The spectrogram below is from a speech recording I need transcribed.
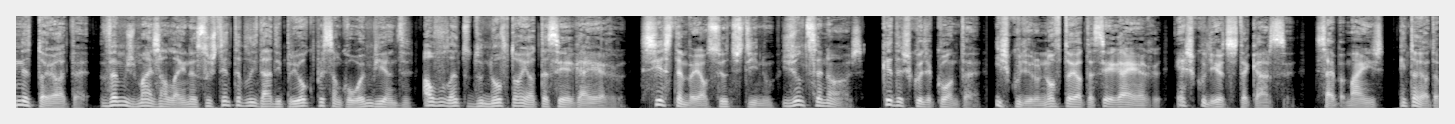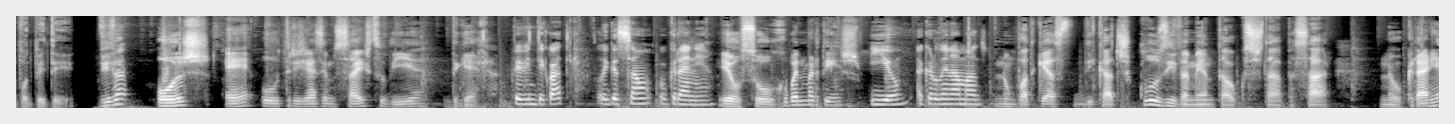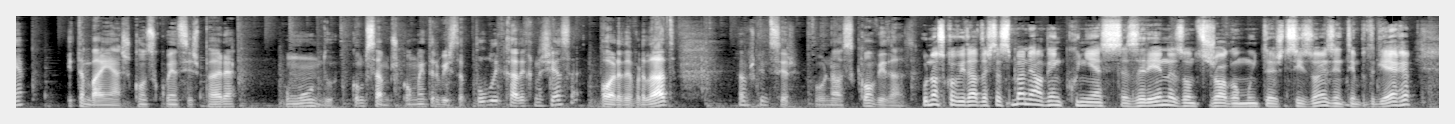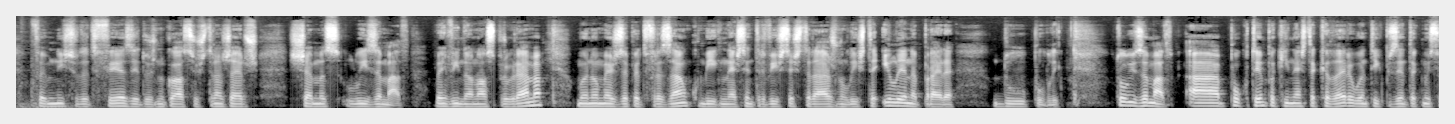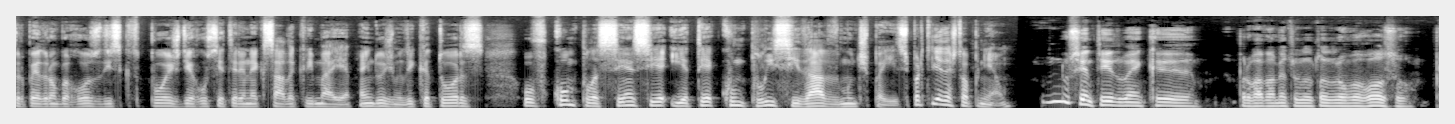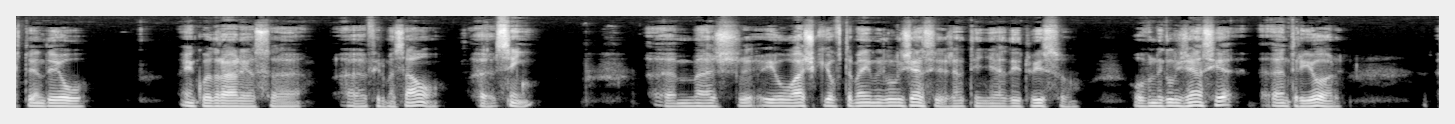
Na Toyota, vamos mais além na sustentabilidade e preocupação com o ambiente ao volante do novo Toyota CHR. Se esse também é o seu destino, junte-se a nós. Cada escolha conta. E escolher o um novo Toyota CHR é escolher destacar-se. Saiba mais em Toyota.pt. Viva! Hoje é o 36º dia de guerra. P24, ligação Ucrânia. Eu sou o Ruben Martins. E eu, a Carolina Amado. Num podcast dedicado exclusivamente ao que se está a passar na Ucrânia e também às consequências para o mundo. Começamos com uma entrevista pública Rádio Renascença, Hora da Verdade. Vamos conhecer o nosso convidado. O nosso convidado desta semana é alguém que conhece as arenas onde se jogam muitas decisões em tempo de guerra. Foi Ministro da Defesa e dos Negócios Estrangeiros, chama-se Luís Amado. Bem-vindo ao nosso programa. O meu nome é José Pedro Frazão. Comigo nesta entrevista estará a jornalista Helena Pereira, do Público. Doutor Luís Amado, há pouco tempo aqui nesta cadeira o antigo Presidente da Comissão Europeia, Durão Barroso, disse que depois de a Rússia ter anexado a Crimeia em 2014, houve complacência e até cumplicidade de muitos países. Partilha desta opinião? No sentido em que provavelmente o Dr. Durão Barroso pretendeu enquadrar essa afirmação, uh, sim. Uh, mas eu acho que houve também negligência, já tinha dito isso. Houve negligência anterior.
